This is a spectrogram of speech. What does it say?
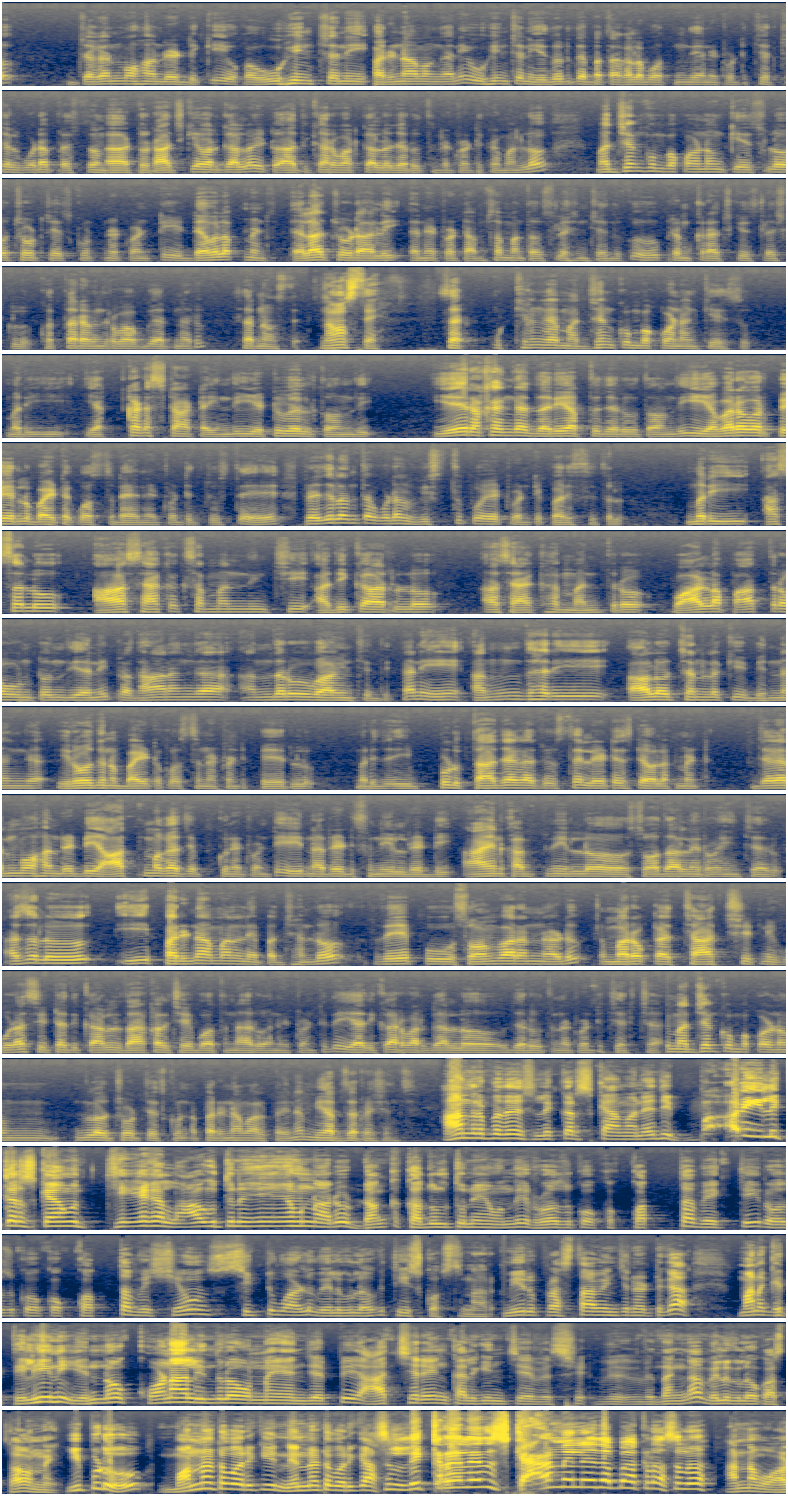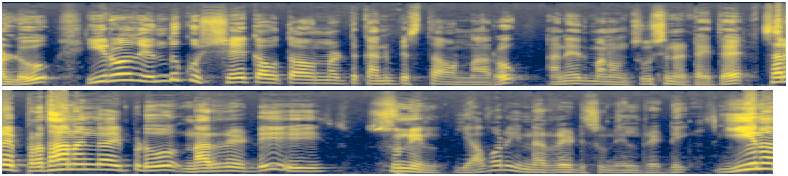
జగన్మోహన్ రెడ్డికి ఒక ఊహించని పరిణామం కానీ ఊహించని ఎదురు దెబ్బ తగలబోతుంది అనేటువంటి చర్చలు కూడా ప్రస్తుతం అటు రాజకీయ వర్గాల్లో ఇటు అధికార వర్గాల్లో జరుగుతున్నటువంటి క్రమంలో మద్యం కుంభకోణం కేసులో చోటు చేసుకుంటున్నటువంటి డెవలప్మెంట్స్ ఎలా చూడాలి అనేటువంటి అంశం అంతా విశ్లేషించేందుకు ప్రముఖ రాజకీయ విశ్లేషకులు కొత్త రవీంద్రబాబు గారు ఉన్నారు. సార్ నమస్తే. నమస్తే. సార్ ముఖ్యంగా మద్యం కుంభకోణం కేసు మరి ఎక్కడ స్టార్ట్ అయింది ఎటు వెళ్తోంది ఏ రకంగా దర్యాప్తు జరుగుతోంది ఎవరెవరి పేర్లు బయటకు వస్తున్నాయి అనేటువంటిది చూస్తే ప్రజలంతా కూడా విస్తుపోయేటువంటి పరిస్థితులు. మరి అసలు ఆ శాఖకు సంబంధించి అధికారులు ఆ శాఖ మంత్రో వాళ్ళ పాత్ర ఉంటుంది అని ప్రధానంగా అందరూ భావించింది. కానీ అందరి ఆలోచనలకి భిన్నంగా ఈ రోజున బయటకు వస్తున్నటువంటి పేర్లు మరి ఇప్పుడు తాజాగా చూస్తే లేటెస్ట్ డెవలప్మెంట్. జగన్మోహన్ రెడ్డి ఆత్మగా చెప్పుకునేటువంటి నర్రెడ్డి సునీల్ రెడ్డి. ఆయన కంపెనీల్లో సోదాలు నిర్వహించారు. అసలు ఈ పరిణామాల నేపథ్యంలో రేపు సోమవారం నాడు మరొక చార్జ్షీట్ని కూడా సిట్ అధికారులు దాఖలు చేయబోతున్నారు అనేటువంటిది ఈ అధికార వర్గాల్లో జరుగుతున్నటువంటి చర్చ. ఈ మద్యం కుంభకోణంలో చోటు చేసుకున్న పరిణామాలపైన మీ అబ్జర్వేషన్స్. ఆంధ్రప్రదేశ్ లిక్కర్ స్కామ్ అనేది భారీ లిక్కర్ స్కామ్. తీగ లాగుతూనే ఉన్నారు డొంక కదులుతూనే ఉంది. రోజుకు ఒక కొత్త వ్యక్తి రోజుకు ఒక కొత్త విషయం సిట్టు వాళ్ళు వెలుగులోకి వస్తున్నారు. మీరు ప్రస్తావించినట్టుగా మనకి తెలియని ఎన్నో కోణాలు ఇందులో ఉన్నాయని చెప్పి ఆశ్చర్యం కలిగించే వి- విధంగా వెలుగులోకి వస్తూ ఉన్నాయి. ఇప్పుడు మొన్నటి వరకు నిన్నటి వరకు అసలు లెక్కరే లేదు స్కామే లేదబ్బా అక్కడ అసలు అన్న వాళ్ళు ఈరోజు ఎందుకు షేక్ అవుతా ఉన్నట్టు కనిపిస్తా ఉన్నారు అనేది మనం చూసినట్టయితే సరే ప్రధానంగా ఇప్పుడు నర్రెడ్డి సునీల్. ఎవరు ఈ నర్రెడ్డి సునీల్ రెడ్డి? ఈయన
